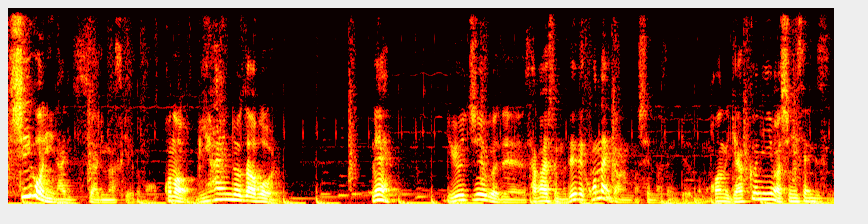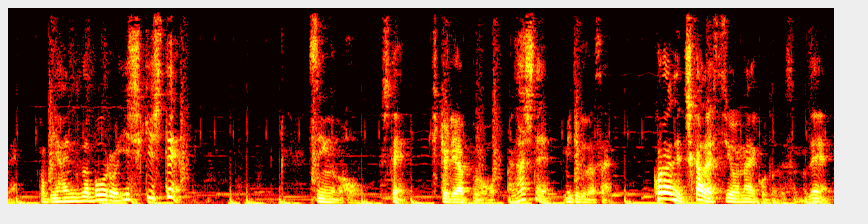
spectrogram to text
死語になりつつありますけれども、この behind the ball、ね、YouTube で探しても出てこないかもしれませんけれども、この逆に今新鮮ですね。 behind the ball を意識して、スイングの方をして、飛距離アップを目指してみてください。これはね、力必要ないことですので、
